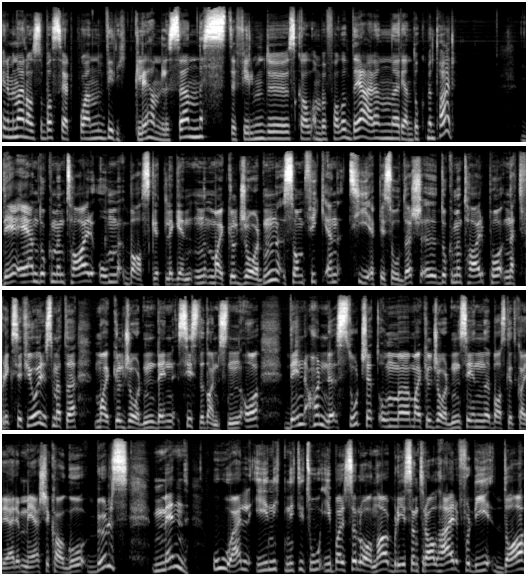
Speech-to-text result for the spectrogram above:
filmen er altså basert på en virkelig hendelse. Neste film du skal anbefale, det er en ren dokumentar? Det er en dokumentar om basketlegenden Michael Jordan, som fikk en tiepisoders eh, dokumentar på Netflix i fjor, som heter Michael Jordan den siste dansen. Og Den handler stort sett om eh, Michael Jordan sin basketkarriere med Chicago Bulls, men OL i 1992 i Barcelona blir sentral her, fordi da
